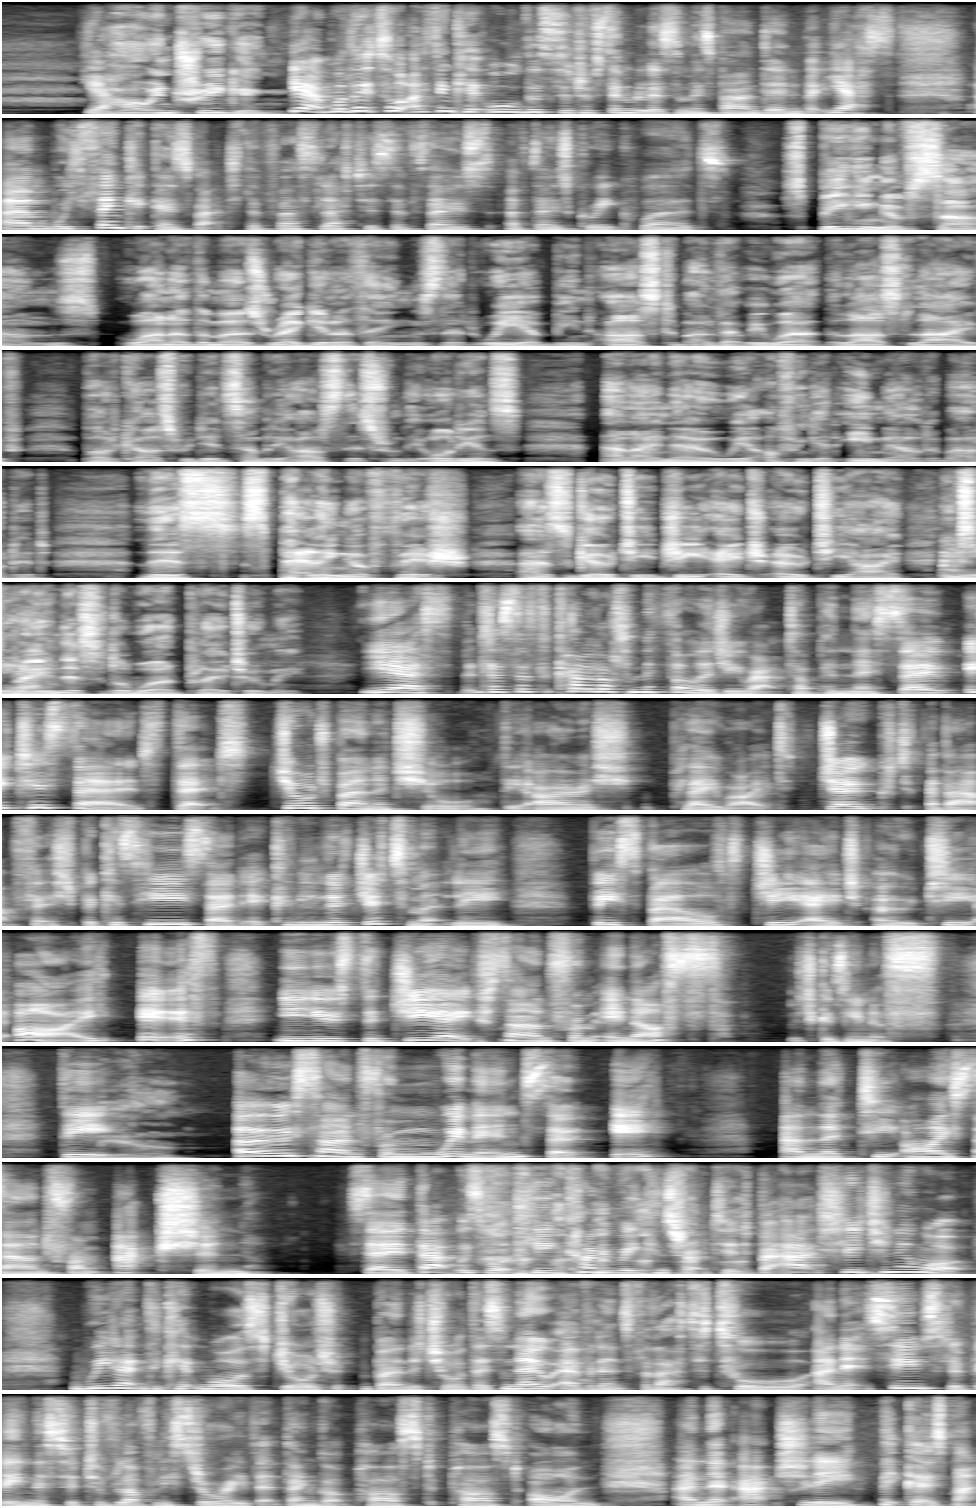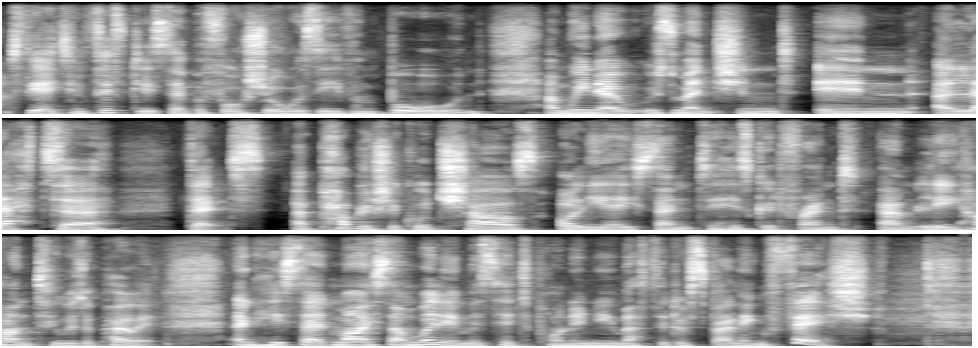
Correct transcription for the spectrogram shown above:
Yeah. How intriguing! Yeah, well, that's all, I think it, all the sort of symbolism is bound in. But yes, um, we think it goes back to the first letters of those of those Greek words. Speaking of sounds, one of the most regular things that we have been asked about, in fact, we were at the last live podcast we did, somebody asked this from the audience, and I know we often get emailed about it. This spelling of fish as Ghoti, G H O T I. Oh, Explain this little wordplay to me. Yes, there's, there's kind of a lot of mythology wrapped up in this. So it is said that George Bernard Shaw, the Irish playwright, joked about fish because he said it could legitimately be spelled G H O T I if you use the GH sound from enough, which gives you enough, the Yeah. O sound from women, so I, and the TI sound from action. So that was what he kind of reconstructed. But actually, do you know what? We don't think it was George Bernard Shaw. There's no evidence for that at all. And it seems to have been this sort of lovely story that then got passed passed on. And that actually it goes back to the 1850s, so before Shaw was even born. And we know it was mentioned in a letter that a publisher called Charles Ollier sent to his good friend um, Leigh Hunt, who was a poet. And he said, My son William has hit upon a new method of spelling fish.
